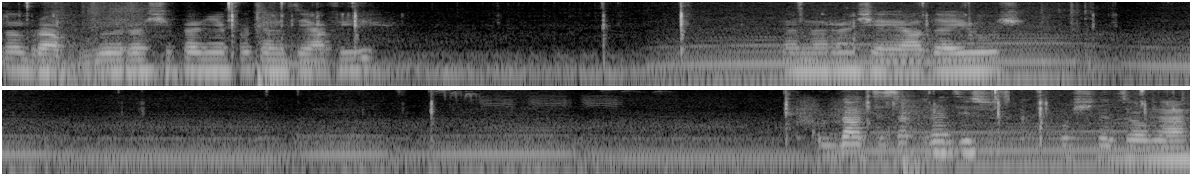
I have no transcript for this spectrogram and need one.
Dobra, biuro się pewnie potem zjawi. Ja na razie jadę już. Kurde, te zakręty są wszystko pośledzone.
